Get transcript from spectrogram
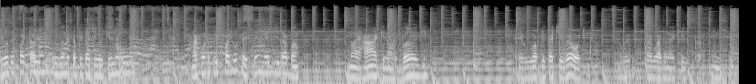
E vocês podem estar usando, usando esse aplicativo aqui no na conta principal de vocês, sem medo de dar ban. Não é hack, não é bug. É, o aplicativo é ótimo. Eu vou estar aguardando aqui tá iniciando.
